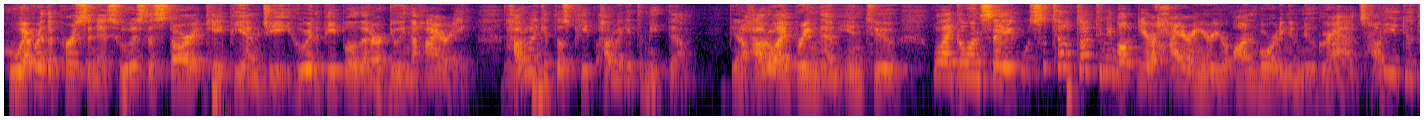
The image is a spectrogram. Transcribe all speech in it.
whoever the person is? Who is the star at KPMG? Who are the people that are doing the hiring? How do I get those people? How do I get to meet them? You know, how do I bring them into? Well, I go and say, well, so tell, talk to me about your hiring or your onboarding of new grads. How do you do?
